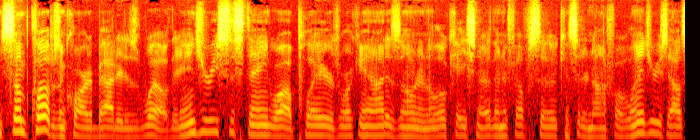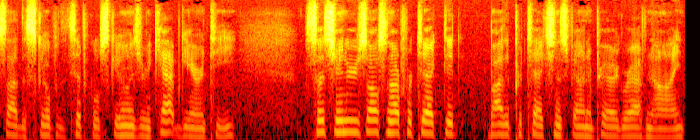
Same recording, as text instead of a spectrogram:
Some clubs inquired about it as well. That injuries sustained while a player is working out his own in a location other than a facility considered non-football injuries outside the scope of the typical skill injury cap guarantee. Such injuries also not protected by the protections found in paragraph 9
